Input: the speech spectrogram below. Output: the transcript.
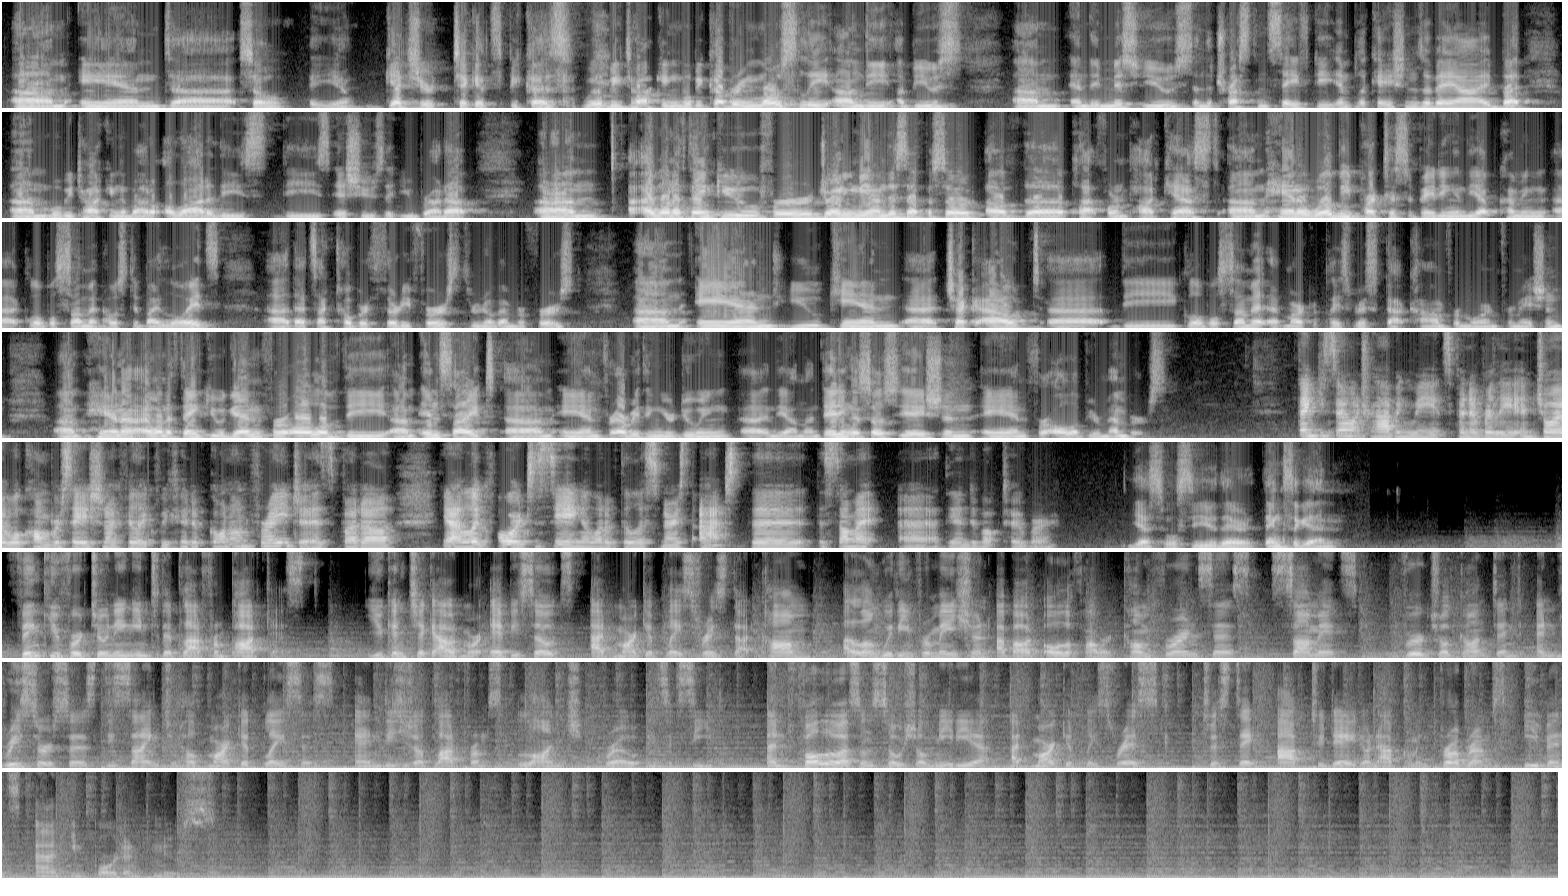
Um, and uh, so, you know, get your tickets because we'll be talking, we'll be covering mostly on the abuse um, and the misuse and the trust and safety implications of AI, but um, we'll be talking about a lot of these these issues that you brought up. Um, I want to thank you for joining me on this episode of the Platform Podcast. Um, Hannah will be participating in the upcoming uh, Global Summit hosted by Lloyd's. Uh, that's October 31st through November 1st. Um, and you can uh, check out uh, the Global Summit at marketplacerisk.com for more information. Um, Hannah, I want to thank you again for all of the um, insight um, and for everything you're doing uh, in the Online Dating Association and for all of your members. Thank you so much for having me. It's been a really enjoyable conversation. I feel like we could have gone on for ages, but uh, yeah, I look forward to seeing a lot of the listeners at the the summit uh, at the end of October. Yes, we'll see you there. Thanks again. Thank you for tuning into the Platform Podcast. You can check out more episodes at marketplacerisk.com, along with information about all of our conferences, summits, virtual content, and resources designed to help marketplaces and digital platforms launch, grow, and succeed. And follow us on social media at Marketplace Risk to stay up to date on upcoming programs, events, and important news.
